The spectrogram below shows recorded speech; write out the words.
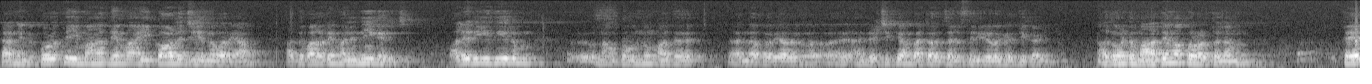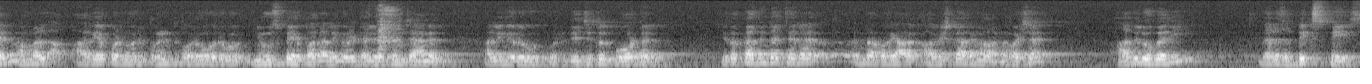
കാരണം ഇപ്പോഴത്തെ ഈ മാധ്യമ ഇക്കോളജി എന്ന് പറയാം അത് വളരെ മലിനീകരിച്ച് പല രീതിയിലും നമുക്കൊന്നും അത് എന്താ പറയുക രക്ഷിക്കാൻ പറ്റാത്ത ചില സ്ഥിതികളൊക്കെ എത്തിക്കഴിഞ്ഞു. അതുകൊണ്ട് മാധ്യമ പ്രവർത്തനം ത്തെ നമ്മൾ അറിയപ്പെടുന്ന ഒരു പ്രിന്റ് ഒരു ഒരു ന്യൂസ് പേപ്പർ അല്ലെങ്കിൽ ഒരു ടെലിവിഷൻ ചാനൽ അല്ലെങ്കിൽ ഒരു ഒരു ഡിജിറ്റൽ പോർട്ടൽ ഇതൊക്കെ അതിന്റെ ചില എന്താ പറയുക ആവിഷ്കാരങ്ങളാണ്. പക്ഷെ അതിലുപരി there is a big space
